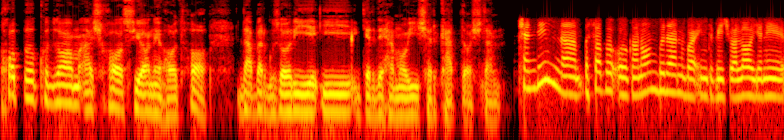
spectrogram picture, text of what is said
خب کدام اشخاص یا نهادها در برگزاری ای گرد همایی شرکت داشتن؟ چندین حساب ارگانان بودن و ها یعنی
